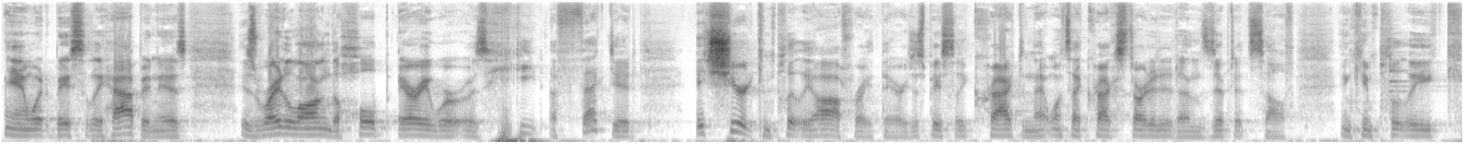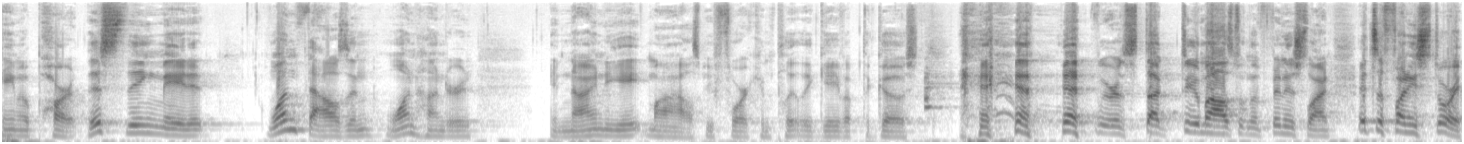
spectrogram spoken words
And what basically happened is, is right along the whole area where it was heat affected, it sheared completely off right there. It just basically cracked and that once that crack started, it unzipped itself and completely came apart. This thing made it 1,198 miles before it completely gave up the ghost. And we were stuck two miles from the finish line. It's a funny story.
